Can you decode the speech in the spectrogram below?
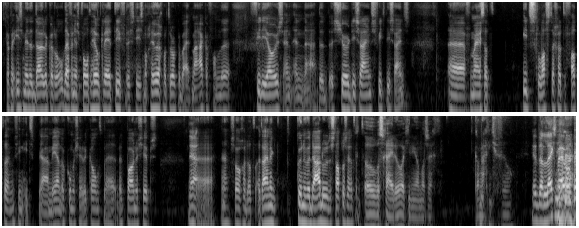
Ik heb een iets minder duidelijke rol. Devin is bijvoorbeeld heel creatief, dus die is nog heel erg betrokken bij het maken van de video's en, en nou, de, de shirt designs, fietsdesigns. Eh voor mij is dat iets lastiger te vatten. Misschien iets ja, meer aan de commerciële kant met, met partnerships. Ja. Eh, ja, zorgen dat uiteindelijk kunnen we daardoor de stappen zetten. Het is wel bescheiden hoor, wat je nu allemaal zegt. Ik kan echt niet zoveel. ja, dat lijkt mij ook.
